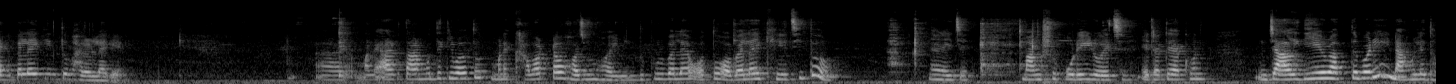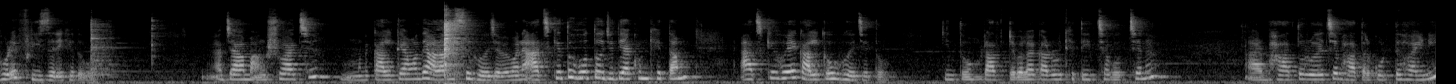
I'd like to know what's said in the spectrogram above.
একবেলায় কিন্তু ভালো লাগে। আর মানে আর তার মধ্যে কি বলতো? মানে খাবারটাও হজম হয়নি। দুপুরবেলায় অত অবেলায় খেয়েছি তো। আর এই যে মাংস পড়েই রয়েছে। এটাকে এখন জাল দিয়েও রাখতে পারি, না হলে ধরে ফ্রিজে রেখে দেবো। যা মাংস আছে মানে কালকে আমাদের আরামসে হয়ে যাবে। মানে আজকে তো হতো, যদি এখন খেতাম, আজকে হয়ে কালকেও হয়ে যেত। কিন্তু রাত্রেবেলা কারোর খেতে ইচ্ছা করছে না। আর ভাতও রয়েছে, ভাত আর করতে হয়নি।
